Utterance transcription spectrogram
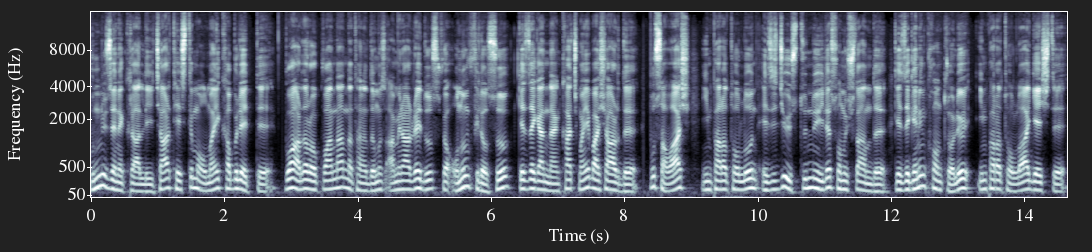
Bunun üzerine Kral Lichar teslim olmayı kabul etti. Bu arada One'dan da tanıdığımız Amiral Redus ve onun filosu gezegenden kaçmayı başardı. Bu savaş imparatorluğun ezici üstünlüğüyle sonuçlandı. Gezegenin kontrolü imparatorluğa geçti.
